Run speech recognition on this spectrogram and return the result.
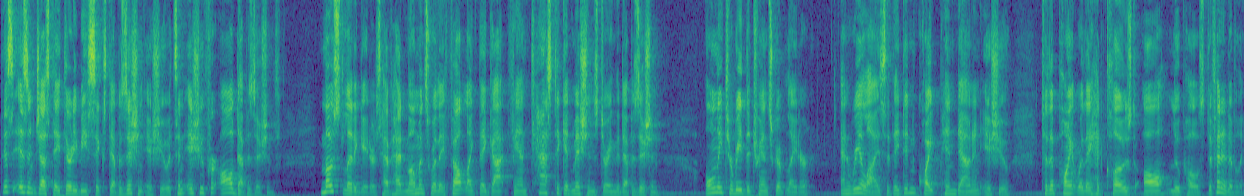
This isn't just a 30B6 deposition issue, it's an issue for all depositions. Most litigators have had moments where they felt like they got fantastic admissions during the deposition, only to read the transcript later and realize that they didn't quite pin down an issue to the point where they had closed all loopholes definitively.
